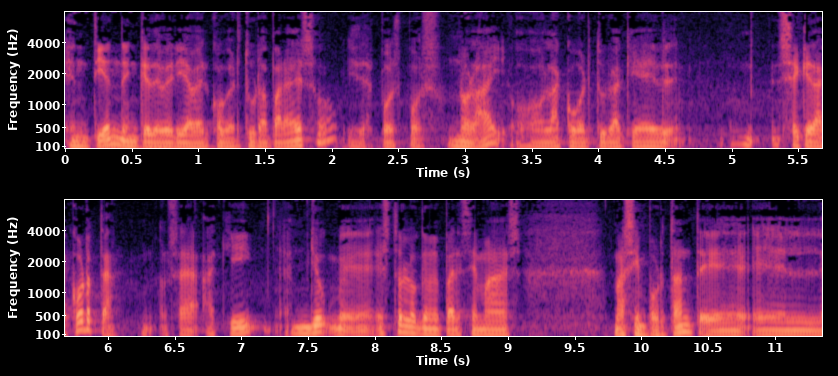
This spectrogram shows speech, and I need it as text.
entienden que debería haber cobertura para eso y después pues no la hay o la cobertura que se queda corta. O sea, aquí yo eh, esto es lo que me parece más más importante, el,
